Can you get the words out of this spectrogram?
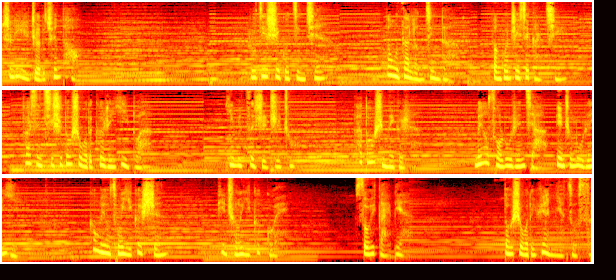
是猎者的圈套？如今事过境迁，当我再冷静的反观这些感情，发现其实都是我的个人臆断。因为自始至终，他都是那个人，没有从路人甲变成路人乙。更没有从一个神变成了一个鬼。所谓改变，都是我的怨念作祟。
